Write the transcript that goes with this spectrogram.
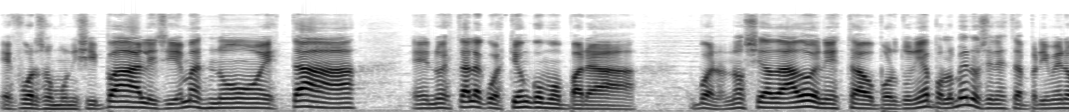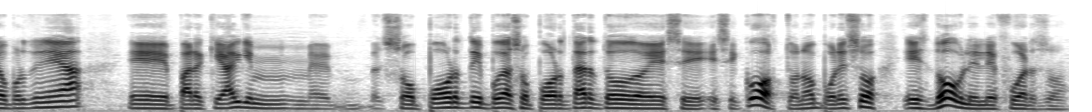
esfuerzos municipales y demás. No está, eh, no está la cuestión como para bueno, no se ha dado en esta oportunidad, por lo menos en esta primera oportunidad, eh, para que alguien eh, soporte, pueda soportar todo ese, ese costo, ¿no? Por eso es doble el esfuerzo.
